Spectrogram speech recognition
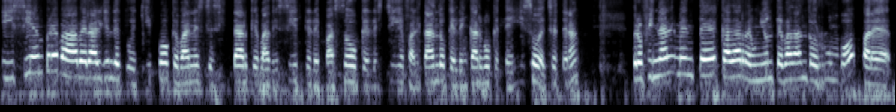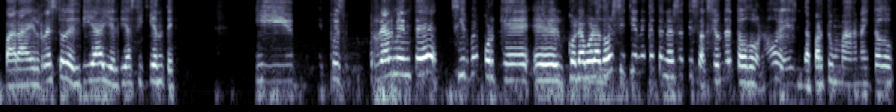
Y siempre va a haber alguien de tu equipo que va a necesitar, que va a decir que le pasó, que les sigue faltando, que el encargo que te hizo, etcétera pero finalmente cada reunión te va dando rumbo para, para el resto del día y el día siguiente. Y realmente sirve porque el colaborador sí tiene que tener satisfacción de todo, ¿no? En la parte humana y todo,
